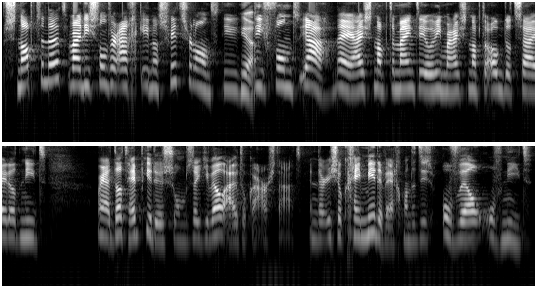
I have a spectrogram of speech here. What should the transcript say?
snapte het, maar die stond er eigenlijk in als Zwitserland. Die, Ja. die vond, ja, nee, hij snapte mijn theorie, maar hij snapte ook dat zij dat niet. Maar ja, dat heb je dus soms, dat je wel uit elkaar staat. En er is ook geen middenweg, want het is ofwel of niet.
